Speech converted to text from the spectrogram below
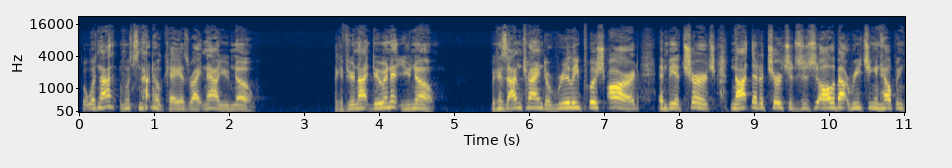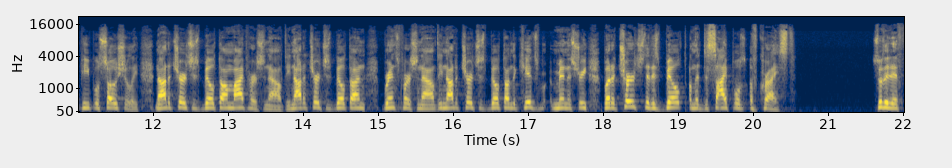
But what's not, what's not okay is right now you know. Like if you're not doing it, you know because I'm trying to really push hard and be a church, not that a church is just all about reaching and helping people socially. Not a church is built on my personality. Not a church is built on Brent's personality. Not a church is built on the kids' ministry, but a church that is built on the disciples of Christ. So that if,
